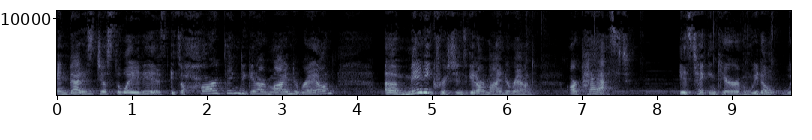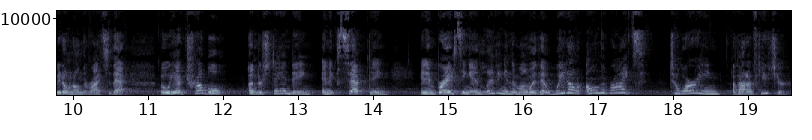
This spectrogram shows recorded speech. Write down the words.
and that is just the way it is. It's a hard thing to get our mind around. Uh, many Christians get our mind around our past is taken care of, and we don't we don't own the rights to that. But we have trouble understanding and accepting and embracing and living in the moment that we don't own the rights to worrying about our future.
